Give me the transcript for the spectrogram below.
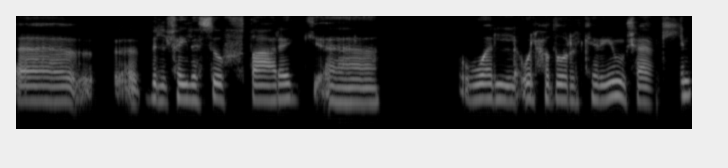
آه، بالفيلسوف طارق آه، وال- والحضور الكريم مشاركين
